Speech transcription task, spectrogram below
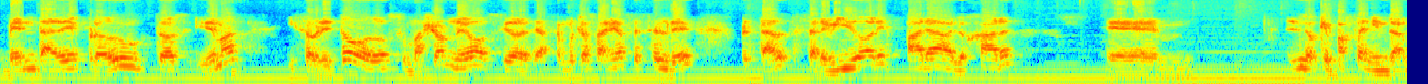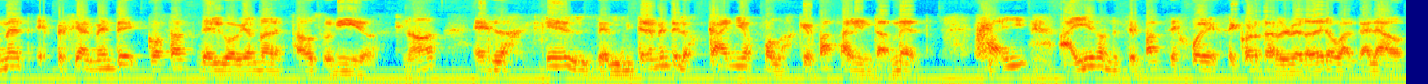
venta de productos y demás. Y sobre todo, su mayor negocio desde hace muchos años es el de prestar servidores para alojar lo que pasa en Internet, especialmente cosas del gobierno de Estados Unidos, ¿no? Es, lo, literalmente los caños por los que pasa el Internet. Ahí, ahí es donde se, pasa, se, juega, se corta el verdadero bacalao.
